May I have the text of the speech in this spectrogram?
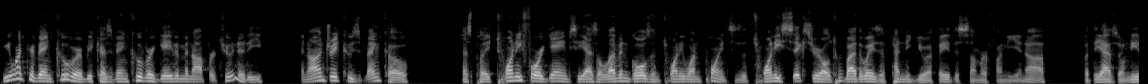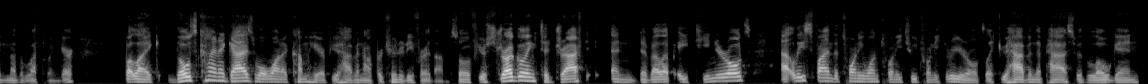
He went to Vancouver because Vancouver gave him an opportunity. And Andrei Kuzmenko has played 24 games. He has 11 goals and 21 points. He's a 26 year old who, by the way, is a pending UFA this summer, funny enough. But the Avs don't need another left winger. But like those kind of guys will want to come here if you have an opportunity for them. So if you're struggling to draft and develop 18 year olds, at least find the 21, 22, 23 year olds like you have in the past with Logan.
